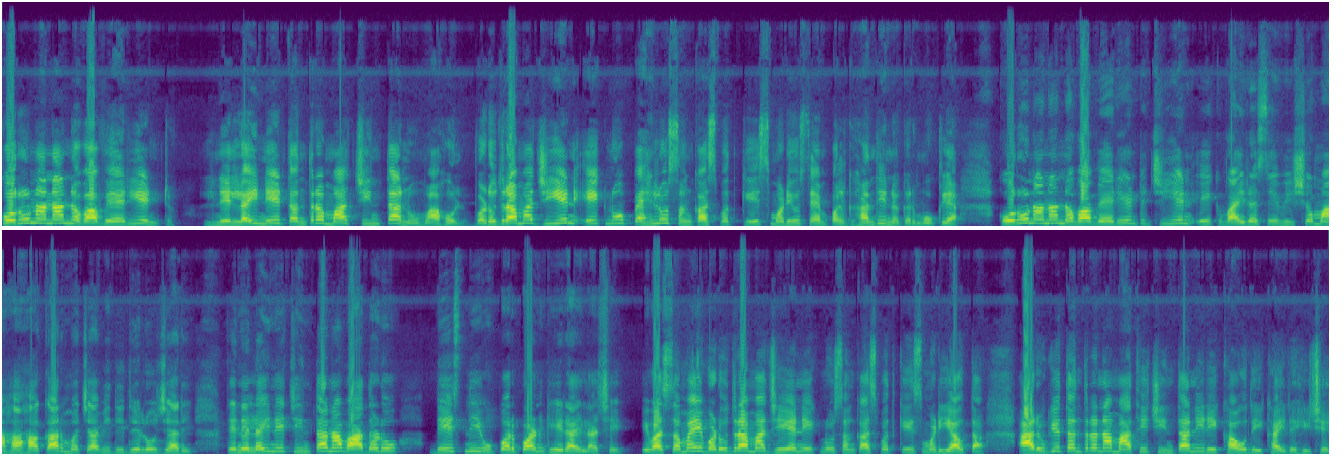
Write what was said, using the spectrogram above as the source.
કોરોનાના નવા વેરિયન્ટ ને લઈને તંત્રમાં ચિંતાનો માહોલ. વડોદરામાં જીએન એકનો પહેલો શંકાસ્પદ કેસ મળ્યો, સેમ્પલ ગાંધીનગર મોકલ્યા. કોરોનાના નવા વેરિયન્ટ જીએન એક વાયરસે વિશ્વમાં હાહાકાર મચાવી દીધેલો જ્યારે તેને લઈને ચિંતાના વાદળો દેશની ઉપર પણ ઘેરાયેલા છે. એવા સમયે વડોદરામાં જેએન એકનો શંકાસ્પદ કેસ મળી આવતા આરોગ્ય તંત્રના માથે ચિંતાની રેખાઓ દેખાઈ રહી છે.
